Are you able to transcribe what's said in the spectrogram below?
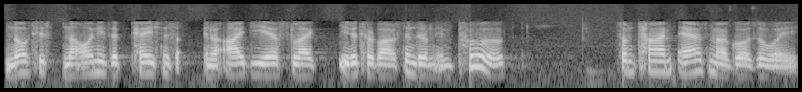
noticed not only the patients you know, IBS like irritable bowel syndrome improved, sometimes asthma goes away.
